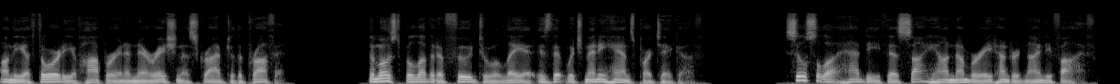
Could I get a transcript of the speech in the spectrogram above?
on the authority of Jabir in a narration ascribed to the Prophet. The most beloved of food to Alaya is that which many hands partake of. Silsila Hadith as Sahih number 895.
